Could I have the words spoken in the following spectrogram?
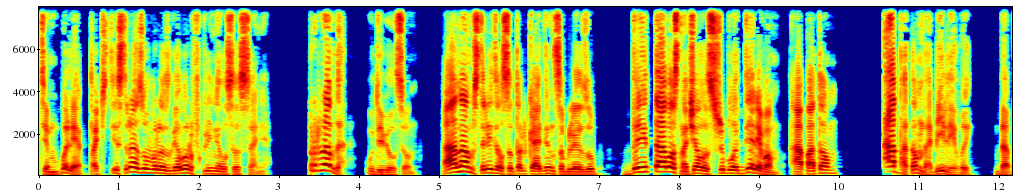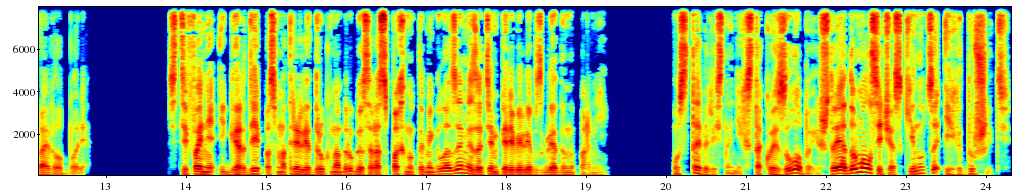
Тем более, почти сразу в разговор вклинился Саня. «Правда?» — удивился он. «А нам встретился только один саблезуб. Да и того сначала сшибло деревом, а потом... А потом добили вы». — добавил Боря. Стефания и Гордей посмотрели друг на друга с распахнутыми глазами, затем перевели взгляды на парней. Уставились на них с такой злобой, что я думал сейчас кинуться их душить.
